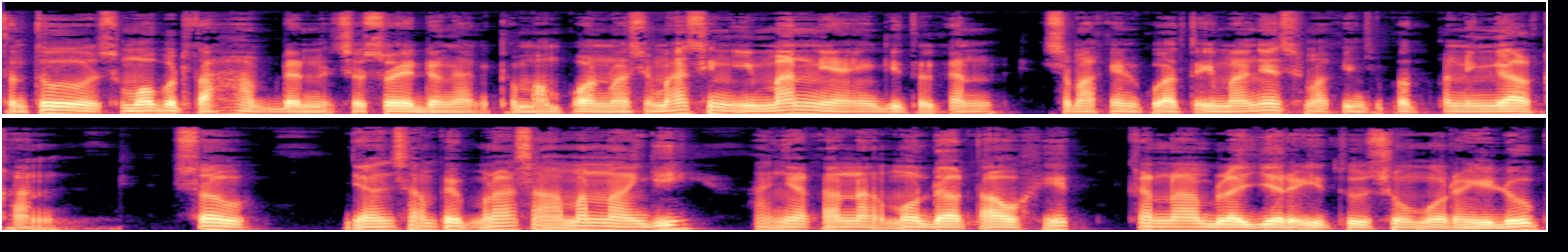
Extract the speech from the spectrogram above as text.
tentu semua bertahap dan sesuai dengan kemampuan masing-masing imannya gitu kan. Semakin kuat imannya semakin cepat meninggalkan. So jangan sampai merasa aman lagi hanya karena modal tauhid karena belajar itu seumur hidup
